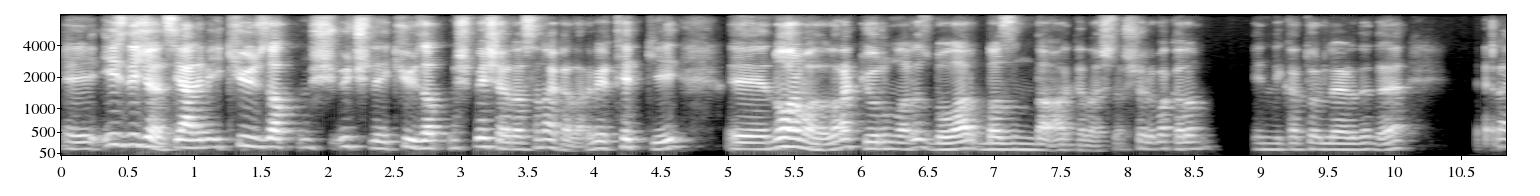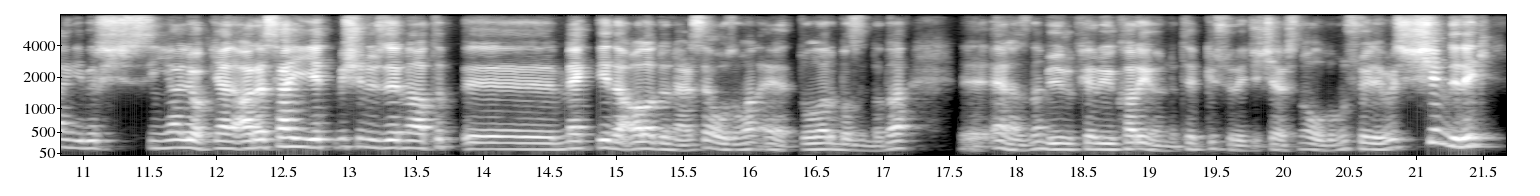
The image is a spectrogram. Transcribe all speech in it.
e, izleyeceğiz. Yani bir 263 ile 265 arasına kadar bir tepki e, normal olarak yorumlarız dolar bazında arkadaşlar. Şöyle bakalım indikatörlerde de herhangi bir sinyal yok. Yani RSI 70'in üzerine atıp e, MACD de ala dönerse o zaman evet dolar bazında da e, en azından bir yukarı yukarı yönlü tepki süreci içerisinde olduğumuzu söyleyebiliriz. Şimdilik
